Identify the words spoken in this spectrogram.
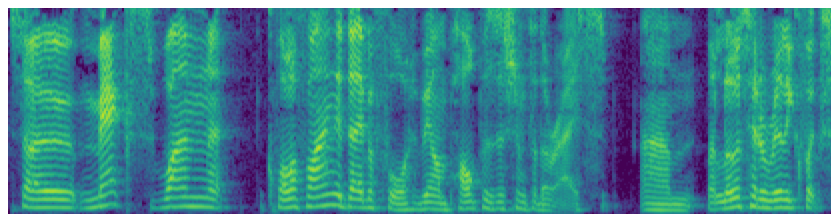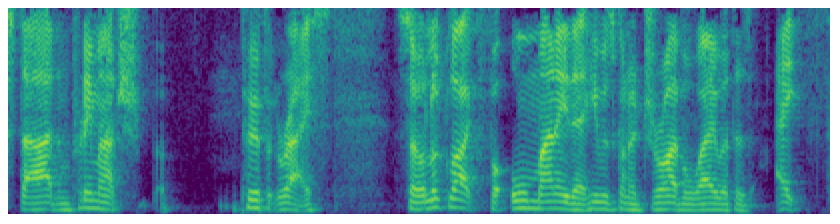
So Max won qualifying the day before to be on pole position for the race, um, but Lewis had a really quick start and pretty much a perfect race. So it looked like for all money that he was going to drive away with his eighth.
